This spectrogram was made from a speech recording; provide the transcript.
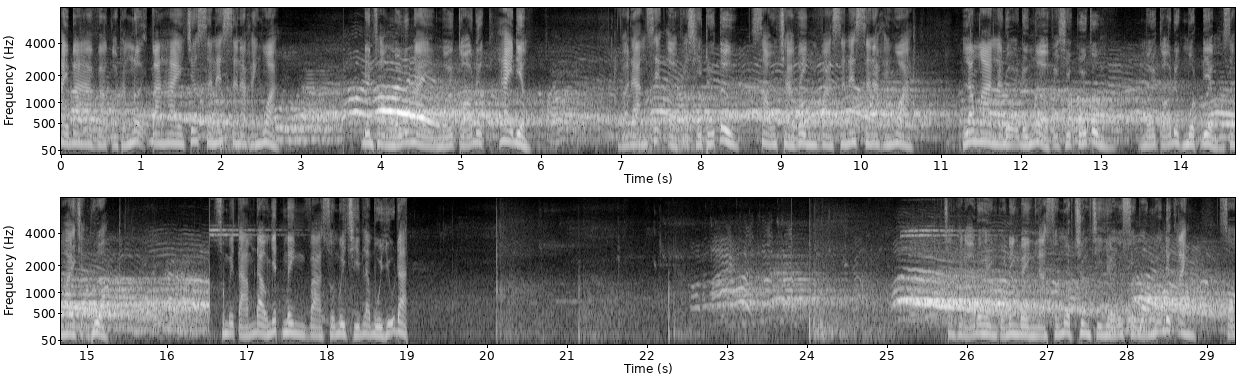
2-3 và có thắng lợi 3-2 trước Sanet Sana Khánh Hòa. Biên phòng mới lúc này mới có được 2 điểm và đang xếp ở vị trí thứ tư sau Trà Vinh và Sanet Sana Khánh Hòa. Long An là đội đứng ở vị trí cuối cùng mới có được một điểm sau hai trận thua. Số 18 Đào Nhất Minh và số 19 là Bùi Hữu Đạt. Trong khi đó đội hình của Ninh Bình là số 1 Trương Trí Hiếu, số 4 Nguyễn Đức Anh, số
